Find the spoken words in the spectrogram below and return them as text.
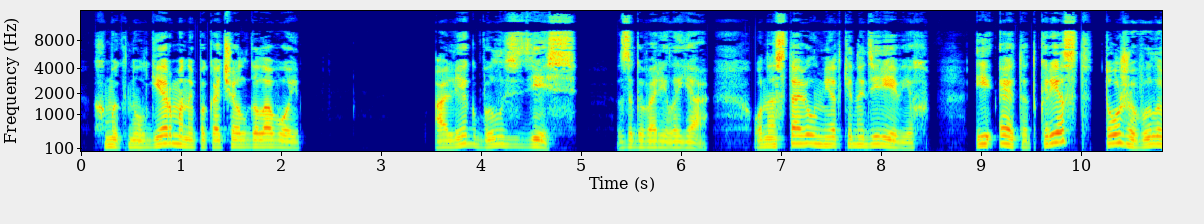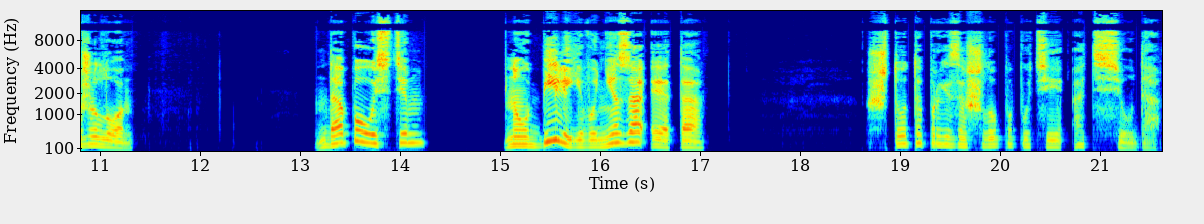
— хмыкнул Герман и покачал головой. «Олег был здесь», — заговорила я. «Он оставил метки на деревьях, и этот крест тоже выложил он». «Допустим», но убили его не за это. Что-то произошло по пути отсюда.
